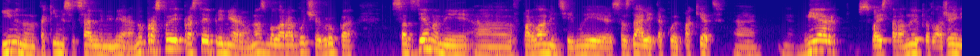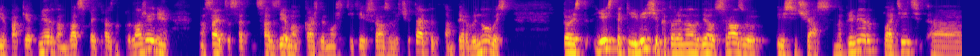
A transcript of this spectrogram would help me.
именно над такими социальными мерами. Ну, простой, простые примеры. У нас была рабочая группа с соцдемами э, в парламенте. Мы создали такой пакет э, мер, своей стороны предложение, пакет мер, там 25 разных предложений. На сайте соцдемов каждый может идти сразу их читать, это там первая новость. То есть есть такие вещи, которые надо делать сразу и сейчас. Например, платить э,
